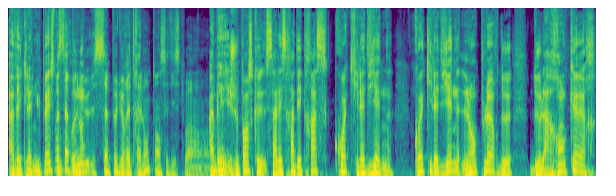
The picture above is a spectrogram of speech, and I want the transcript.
avec la NUPES, ça, peut, prenons... du- ça peut durer très longtemps, cette histoire. alors. Ah ben, je pense que ça laissera des traces, quoi qu'il advienne. Quoi qu'il advienne, l'ampleur de, de la rancœur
